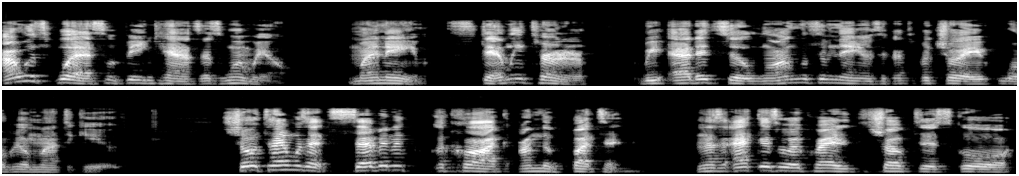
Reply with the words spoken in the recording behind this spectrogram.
I was blessed with being cast as Romeo. My name, Stanley Turner, be added to a long list of names that got to portray Romeo Montague. Showtime was at 7 o'clock on the button, and as actors were required to show up to the school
